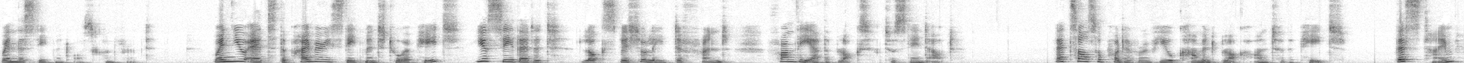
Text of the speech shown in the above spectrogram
when the statement was confirmed. When you add the primary statement to a page, you see that it looks visually different from the other blocks to stand out. Let's also put a review comment block onto the page. This time,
